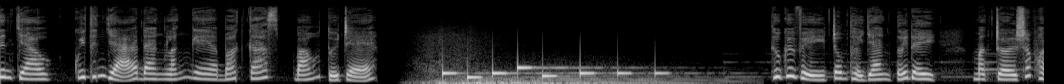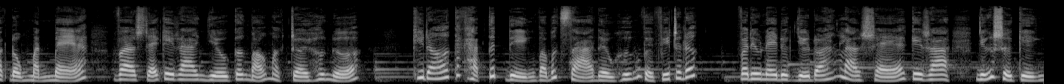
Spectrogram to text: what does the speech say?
Xin chào, quý thính giả đang lắng nghe podcast Báo Tuổi Trẻ. Thưa quý vị, trong thời gian tới đây, mặt trời sắp hoạt động mạnh mẽ và sẽ gây ra nhiều cơn bão mặt trời hơn nữa. Khi đó, các hạt tích điện và bức xạ đều hướng về phía trái đất và điều này được dự đoán là sẽ gây ra những sự kiện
